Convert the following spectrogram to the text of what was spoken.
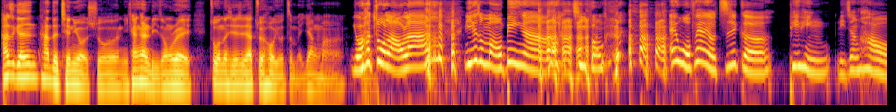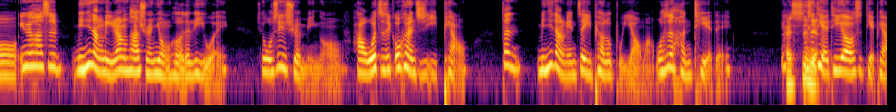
他是跟他的前女友说：“你看看李宗瑞做那些事，他最后有怎么样吗？”有，他坐牢啦！你有什么毛病啊？气疯！哎、欸，我非常有资格批评李正浩哦，因为他是民进党里让他选永和的立委，所以我是一个选民哦。好，我只是我可能只是一票，但民进党连这一票都不要嘛，我是很铁的、欸。还是不是铁梯哦，是铁票。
